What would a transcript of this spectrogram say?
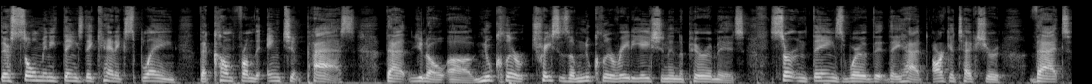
There's so many things they can't explain that come from the ancient past. That you know, uh, nuclear traces of nuclear radiation in the pyramids. Certain things where they, they had architecture that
